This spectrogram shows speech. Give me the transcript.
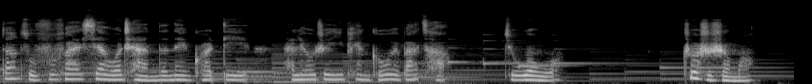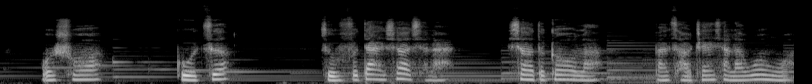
当祖父发现我铲的那块地还留着一片狗尾巴草，就问我：“这是什么？”我说：“谷子。”祖父大笑起来，笑得够了，把草摘下来问我：“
